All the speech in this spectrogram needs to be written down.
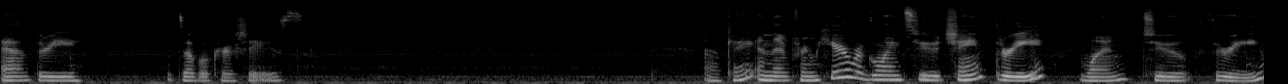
and three double crochets. Okay, and then from here we're going to chain three one, two, three.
